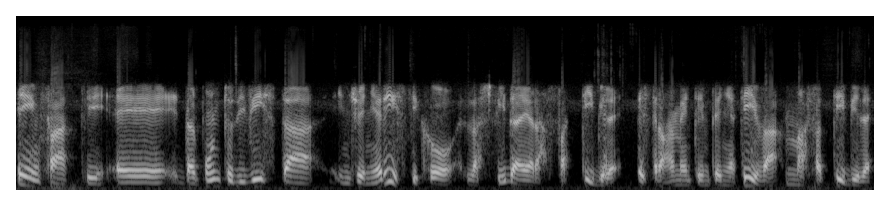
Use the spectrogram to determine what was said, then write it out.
infatti, eh, dal punto di vista ingegneristico la sfida era fattibile, estremamente impegnativa, ma fattibile.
